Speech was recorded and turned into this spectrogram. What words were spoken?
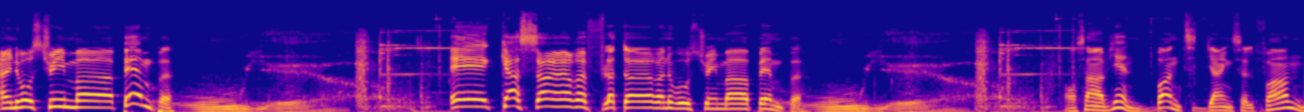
un nouveau stream uh, pimp. Oh yeah. Et casseur flotteur, un nouveau stream uh, pimp. On s'en vient une bonne petite gang, c'est le fun.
